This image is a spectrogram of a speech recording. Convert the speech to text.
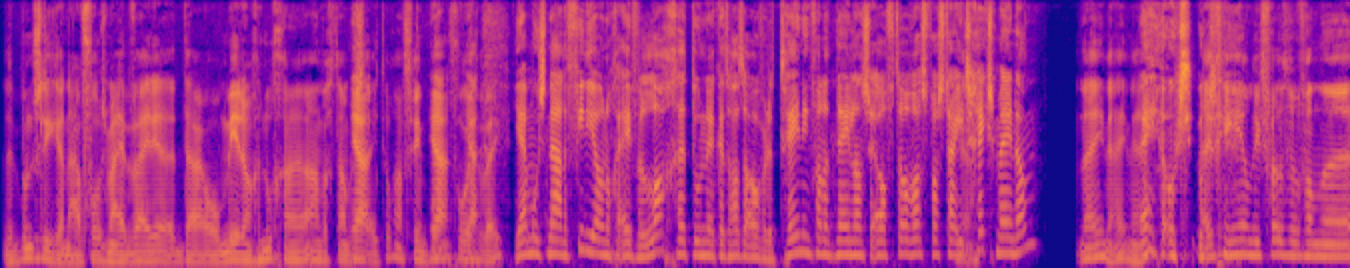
de Bundesliga. Nou, volgens mij hebben wij eh, daar al meer dan genoeg eh, aandacht aan Ja. besteed, toch? Aan Frimpong Ja, vorige ja. week. Jij moest na de video nog even lachen toen ik het had over de training van het Nederlandse elftal. Was, was daar iets geks mee dan? Nee, nee, nee. Het ging hier om die foto van eh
